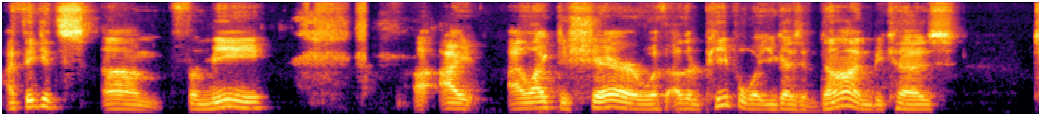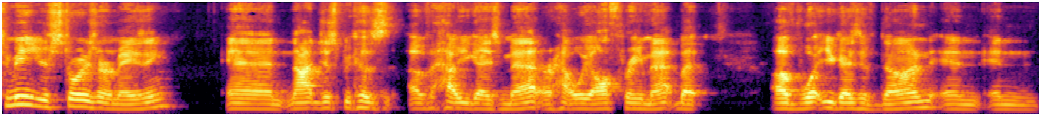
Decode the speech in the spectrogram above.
I think it's um, for me. I I like to share with other people what you guys have done because to me, your stories are amazing. And not just because of how you guys met or how we all three met, but of what you guys have done and and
